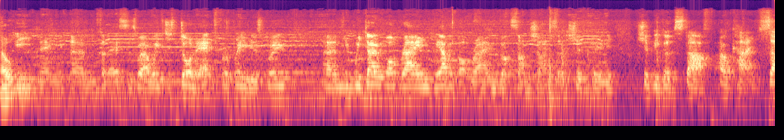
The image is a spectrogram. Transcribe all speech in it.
Oh. evening um, for this as well. We've just done it for a previous group. Um, you- we don't want rain. We haven't got rain. We've got sunshine, so it should be should be good stuff. Okay, so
